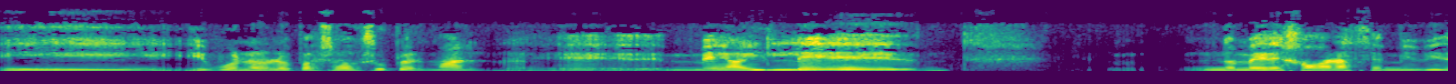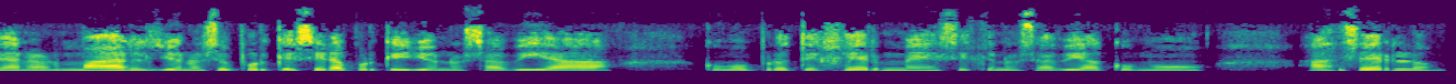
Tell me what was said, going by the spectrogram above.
y, y bueno, lo he pasado súper mal. Eh, me aislé, no me dejaban hacer mi vida normal, yo no sé por qué, si era porque yo no sabía cómo protegerme, si es que no sabía cómo hacerlo,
